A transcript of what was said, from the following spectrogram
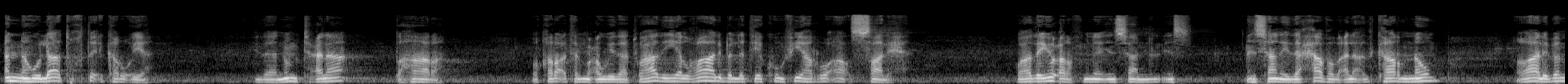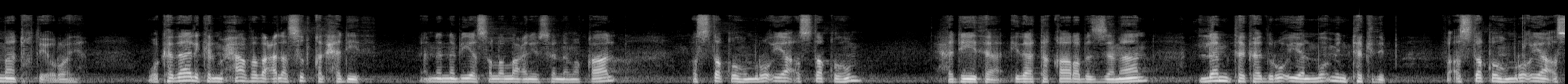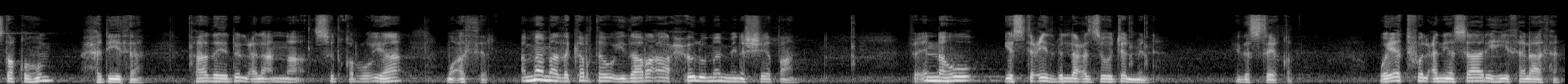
أنه لا تخطئك رؤية. إذا نمت على طهارة وقرأت المعوذات وهذه هي الغالب التي يكون فيها الرؤى الصالحة. وهذا يعرف من الإنسان الإنسان إذا حافظ على أذكار النوم غالبا ما تخطئ رؤية. وكذلك المحافظة على صدق الحديث. لأن النبي صلى الله عليه وسلم قال أصدقهم رؤيا أصدقهم حديثا. إذا تقارب الزمان لم تكد رؤيا المؤمن تكذب. فأصدقهم رؤيا أصدقهم حديثا. هذا يدل على أن صدق الرؤيا مؤثر. أما ما ذكرته إذا رأى حلما من الشيطان فإنه يستعيذ بالله عز وجل منه إذا استيقظ. ويتفل عن يساره ثلاثا.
